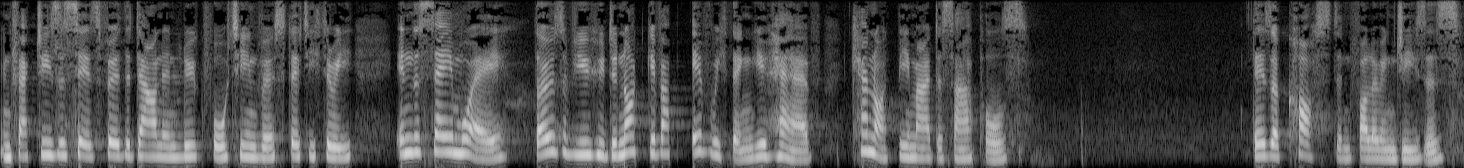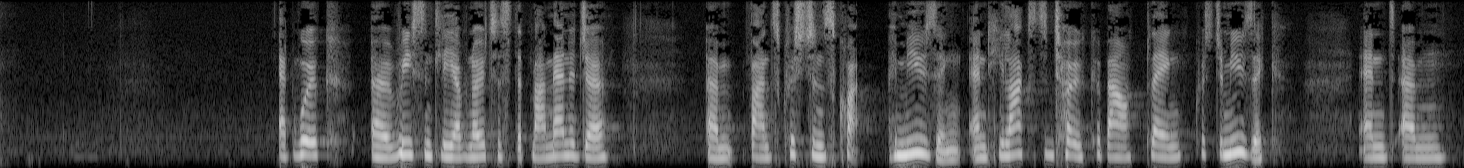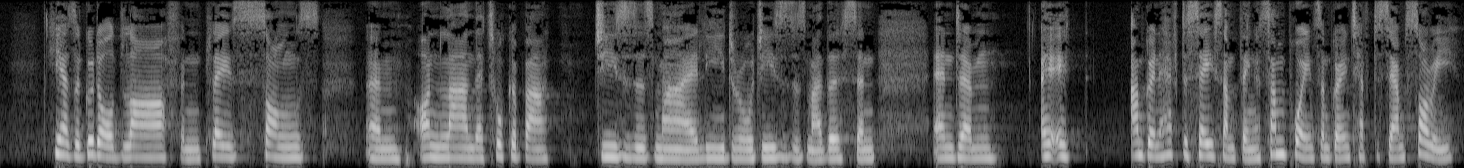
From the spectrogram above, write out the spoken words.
In fact, Jesus says further down in Luke 14, verse 33, in the same way, those of you who do not give up everything you have cannot be my disciples. There's a cost in following Jesus. At work uh, recently, I've noticed that my manager um, finds Christians quite amusing, and he likes to joke about playing Christian music. And um, he has a good old laugh and plays songs um, online that talk about Jesus is my leader or Jesus is my this. And, and um, it, I'm going to have to say something. At some points, I'm going to have to say, I'm sorry.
